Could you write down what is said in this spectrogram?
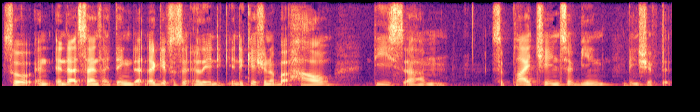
So in, in that sense, I think that that gives us an early indi- indication about how these um, supply chains are being being shifted.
